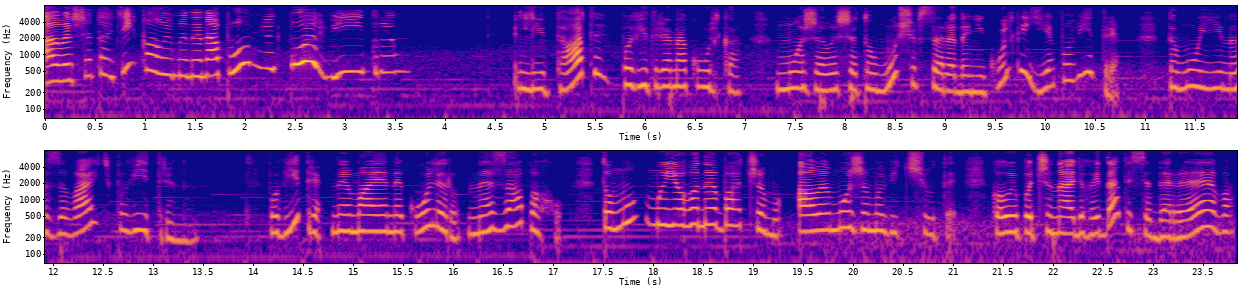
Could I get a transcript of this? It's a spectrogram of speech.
а лише тоді, коли мене наповнюють повітрям. Літати повітряна кулька може лише тому, що всередині кульки є повітря, тому її називають повітряною. Повітря не має ні кольору, ні запаху, тому ми його не бачимо, але можемо відчути, коли починають гойдатися дерева,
